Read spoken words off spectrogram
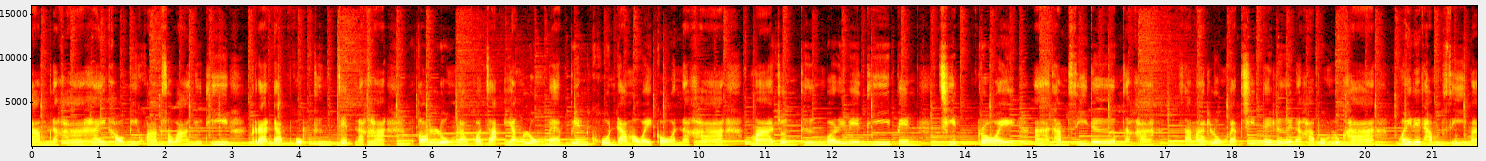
ดำนะคะ ให้เขามีความสว่างอยู่ที่ระดับ6-7นะคะ ตอนลงเราก็จะยังลงแบบเว้นโคนดำเอาไว้ก่อนนะคะ มาจนถึงบริเวณที่เป็นชิดรอยอทำสีเดิมนะคะ สามารถลงแบบชิดได้เลยนะคะ ผมลูกค้าไม่ได้ทำสีมา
